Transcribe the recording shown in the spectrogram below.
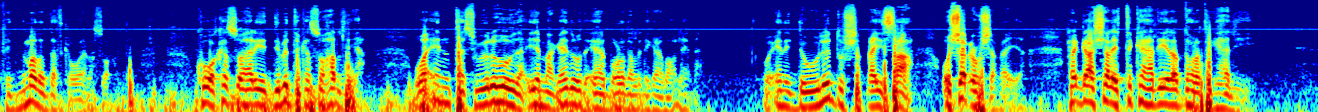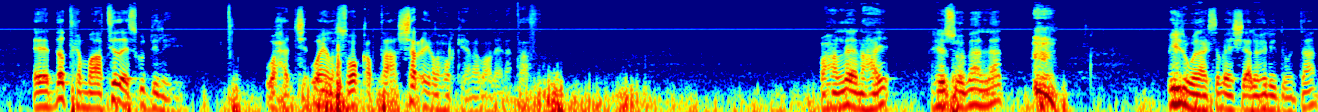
fidnimada dadka waa ina soo qabta kuwa ka soo haraya dibadda ka soo hadlaya waa in taswiirahooda iyo magacyadooda eerboorada la dhigaa baan leena. Waa inay dowladdu shaqaysaa oo sharcigu shaqeeya. Raggaa shalay ta ka hadlayay la dohorata ka hadlayay ee dadka maatida isku dilayay waxa waa in la soo qabtaa sharciga la hor keena baan leena taas waxaan leenahay reer somaliland ciid wanaagsan ba insha heli doontaan.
